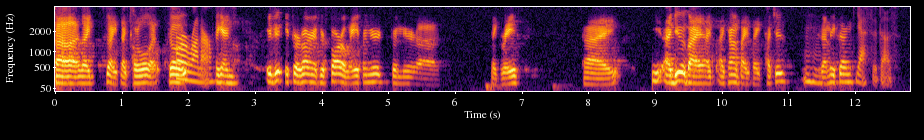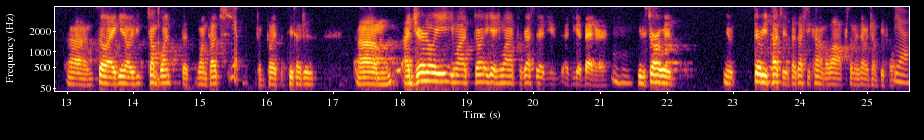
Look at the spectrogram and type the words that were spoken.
Uh, like, like, like total. So for a runner, again, if you, if you're a runner, if you're far away from your from your uh, like race, uh, I do it by I, I count by like touches. Mm-hmm. Does that make sense? Yes, it does. Um, so like you know, if you jump once, that's one touch. Yep. Jump twice, that's two touches. Um, I generally, you want to start again. You want to progress it as you as you get better. Mm-hmm. You start with, you know, 30 touches. That's actually kind of a lot for someone who's never jumped before. Yeah.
